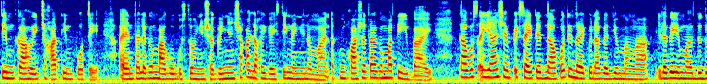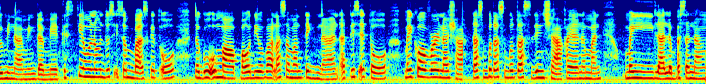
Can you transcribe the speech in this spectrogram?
team kahoy tsaka team puti. Ayan, talagang magugustuhan nyo siya. Ganyan siya kalaki guys. Tingnan nyo naman. At mukha siya talagang matibay. Tapos, ayan, syempre excited na ako. Tinry ko na agad yung mga, ilagay yung mga dudumi namin damit. Kasi tingnan mo naman doon sa isang basket, oh, nag-uumapaw. Di ba parang sa mantignan. At least ito, may cover na siya. Tapos butas-butas din siya. Kaya naman may lalabasan ng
